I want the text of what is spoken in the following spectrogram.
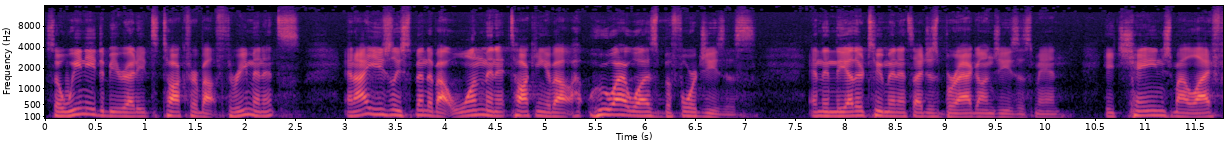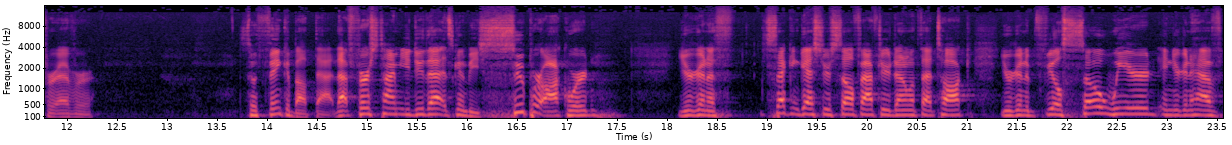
So we need to be ready to talk for about three minutes. And I usually spend about one minute talking about who I was before Jesus. And then the other two minutes, I just brag on Jesus, man. He changed my life forever. So think about that. That first time you do that, it's going to be super awkward. You're going to th- second guess yourself after you're done with that talk. You're going to feel so weird and you're going to have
